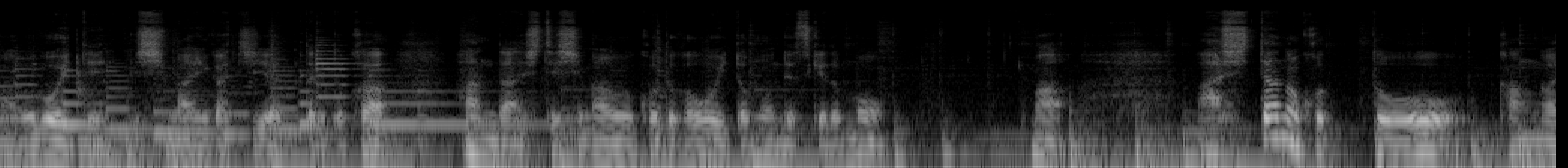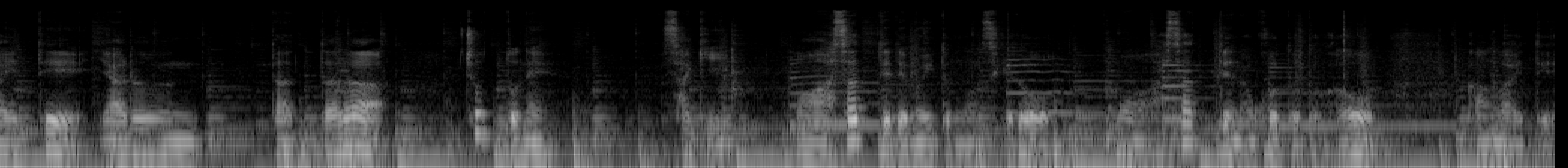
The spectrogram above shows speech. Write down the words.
まあ、動いてしまいがちやったりとか判断してしまうことが多いと思うんですけどもまあ明日のことを考えてやるんだったらちょっとね先もうあさってでもいいと思うんですけどもうあさってのこととかを考えて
